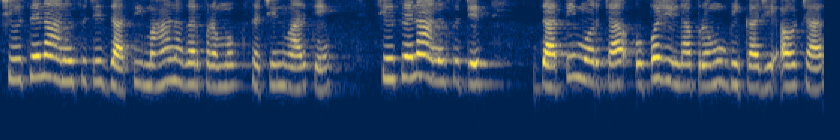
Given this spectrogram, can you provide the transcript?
शिवसेना अनुसूचित जाती महानगर प्रमुख सचिन वारके शिवसेना अनुसूचित जाती मोर्चा उपजिल्हा प्रमुख भिकाजी अवचार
